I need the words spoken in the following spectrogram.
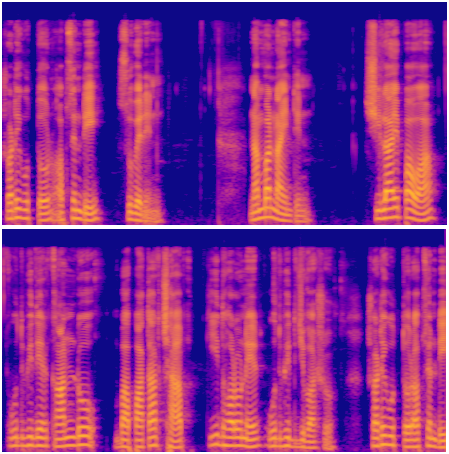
সঠিক উত্তর option D, suberin. Number nineteen শিলায় পাওয়া উদ্ভিদের কাণ্ড বা পাতার ছাপ কী ধরনের উদ্ভিদ জীবাশ্ম? সঠিক উত্তর option D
